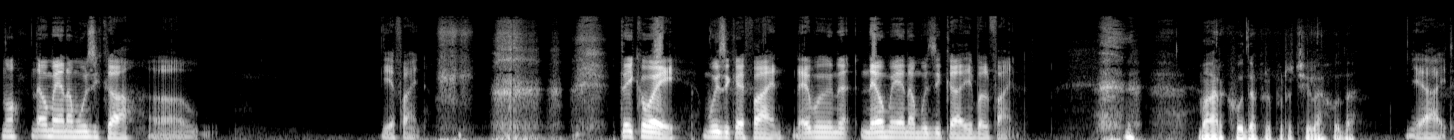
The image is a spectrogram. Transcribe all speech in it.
no, neomejena muzika uh, je fajn. Take away, muzika je fajn, neomejena, neomejena muzika je bolj fajn. Mark, huda priporočila, huda. Ja, ajde.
